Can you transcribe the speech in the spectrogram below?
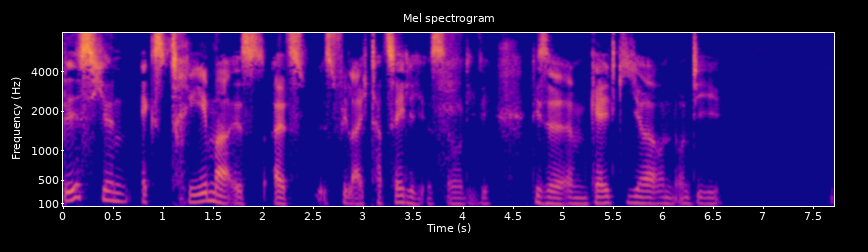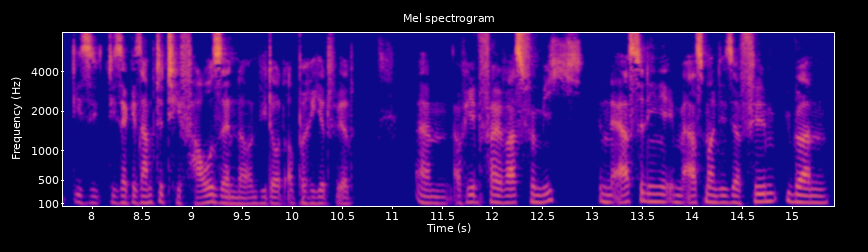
bisschen extremer ist, als es vielleicht tatsächlich ist. So die, die diese ähm, Geldgier und und die diese, dieser gesamte TV-Sender und wie dort operiert wird. Ähm, auf jeden Fall war es für mich in erster Linie eben erstmal dieser Film über einen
